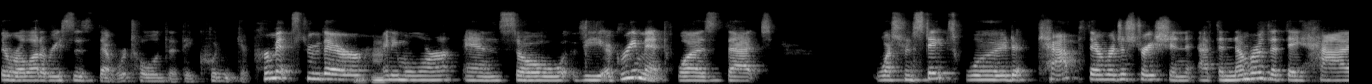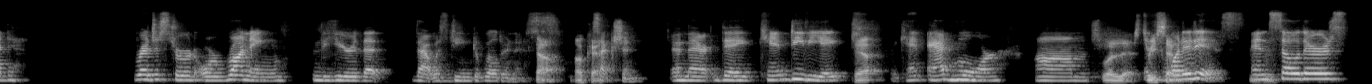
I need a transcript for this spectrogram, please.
there were a lot of races that were told that they couldn't get permits through there Mhm. anymore. And so the agreement was that Western states would cap their registration at the number that they had registered or running in the year that that was deemed a wilderness Oh, okay. section. And they they can't deviate. Yeah. They can't add more. Um, That's what it is. it's what it is. And Mhm. so there's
